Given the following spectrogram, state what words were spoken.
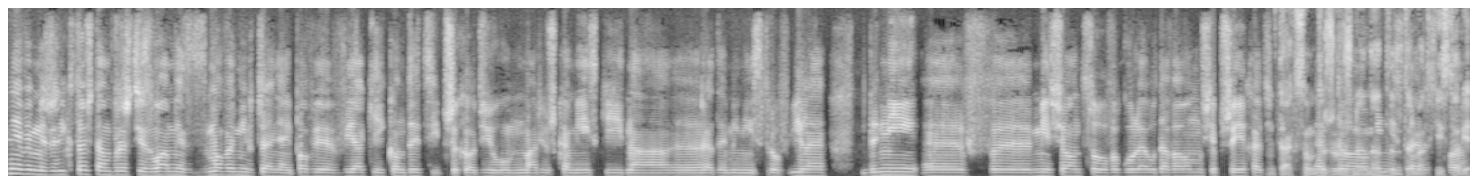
nie wiem, jeżeli ktoś tam wreszcie złamie zmowę milczenia i powie, w jakiej kondycji przychodził Mariusz Kamiński na e, Radę Ministrów, ile dni e, w miesiącu w ogóle udawało mu się przyjechać Tak, są też różne na ten temat historie.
